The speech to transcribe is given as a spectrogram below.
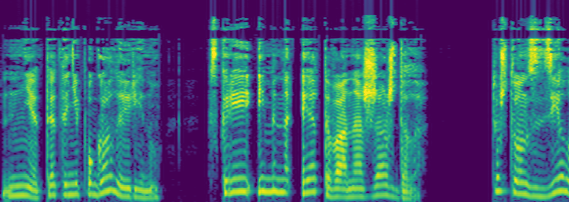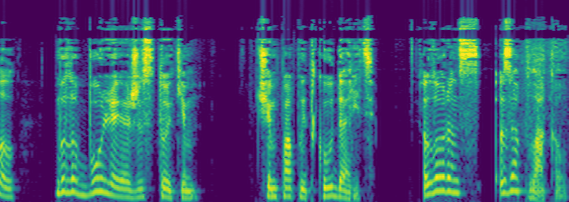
Нет, это не пугало Ирину. Скорее, именно этого она жаждала. То, что он сделал, было более жестоким, чем попытка ударить. Лоренс заплакал.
